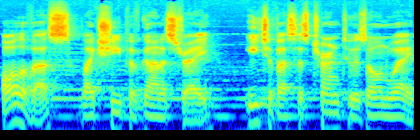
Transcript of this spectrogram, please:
All of us, like sheep, have gone astray. Each of us has turned to his own way.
